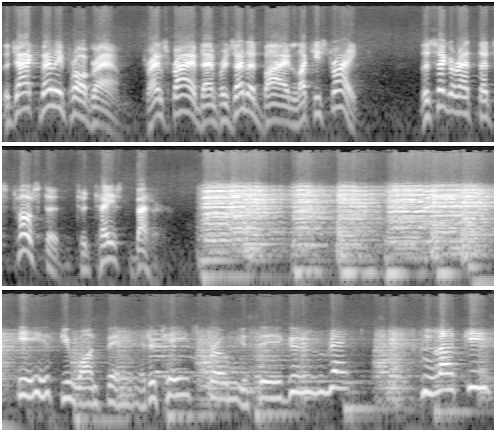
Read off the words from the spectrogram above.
The Jack Benny Program, transcribed and presented by Lucky Strike, the cigarette that's toasted to taste better. If you want better taste from your cigarette, Lucky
